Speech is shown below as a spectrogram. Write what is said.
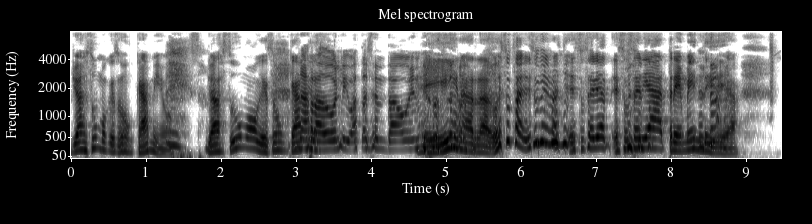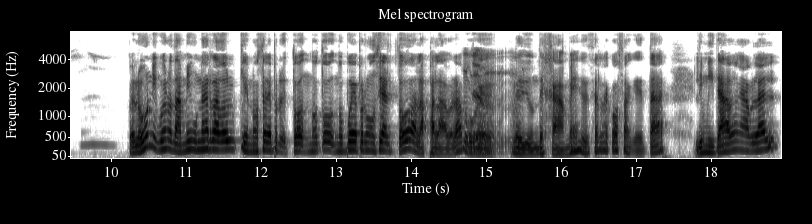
yo asumo que eso es un cambio. Yo asumo que eso es un cambio. Narrador le iba a estar sentado en. Sí, narrador. Eso, eso, eso sería, eso sería tremenda idea. Pero lo único, bueno, también un narrador que no se le to- no, to- no puede pronunciar todas las palabras porque No. le dio un dejame. Esa es la cosa, que está limitado en hablar,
